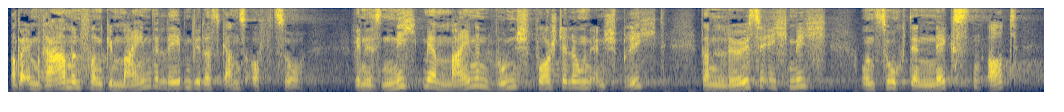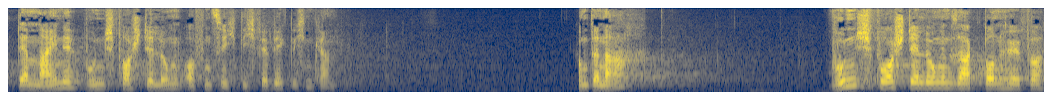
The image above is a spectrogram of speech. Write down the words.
Aber im Rahmen von Gemeinde leben wir das ganz oft so. Wenn es nicht mehr meinen Wunschvorstellungen entspricht, dann löse ich mich und suche den nächsten Ort, der meine Wunschvorstellungen offensichtlich verwirklichen kann. Kommt danach? Wunschvorstellungen, sagt Bonhoeffer,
